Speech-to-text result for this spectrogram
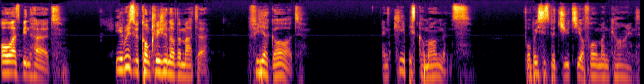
all has been heard. Here is the conclusion of the matter. Fear God and keep his commandments, for this is the duty of all mankind.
